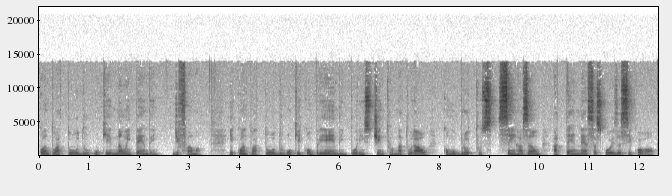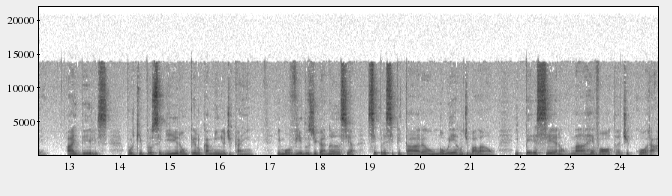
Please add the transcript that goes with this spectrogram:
quanto a tudo o que não entendem, difamam. E quanto a tudo o que compreendem por instinto natural, como brutos, sem razão, até nessas coisas se corrompem. Ai deles, porque prosseguiram pelo caminho de Caim, e movidos de ganância, se precipitaram no erro de Balaão e pereceram na revolta de Corá.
